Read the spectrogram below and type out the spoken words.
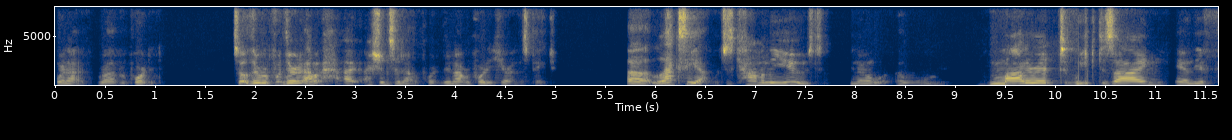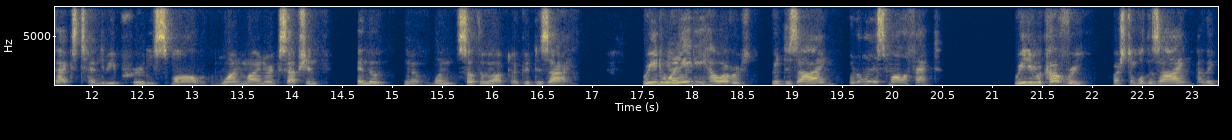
were not uh, reported. So they're they're I, I shouldn't say not reported. They're not reported here on this page. Uh, Lexia, which is commonly used, you know, moderate to weak design, and the effects tend to be pretty small, with one minor exception in the you know one something about a good design. Read 180, however, good design, but only a small effect. Reading recovery, questionable design. Now they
